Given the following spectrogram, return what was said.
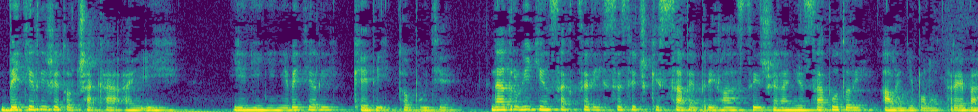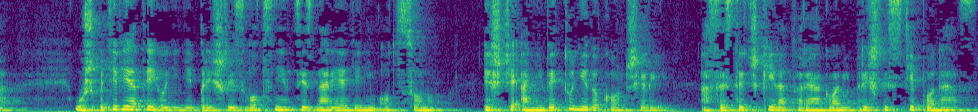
Vedeli, že to čaká aj ich. Jedine nevedeli, kedy to bude. Na druhý deň sa chceli sestričky same prihlásiť, že na ne zabudli, ale nebolo treba. Už o 9. hodine prišli zmocnenci s nariadením odsunu. Ešte ani vetu nedokončili a sestričky na to reagovali. Prišli ste po nás?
